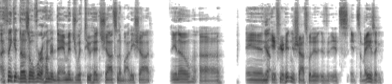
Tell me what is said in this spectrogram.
I think it does over hundred damage with two headshots and a body shot, you know, uh, and Yep. if you're hitting your shots with it, it- it's it's amazing,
